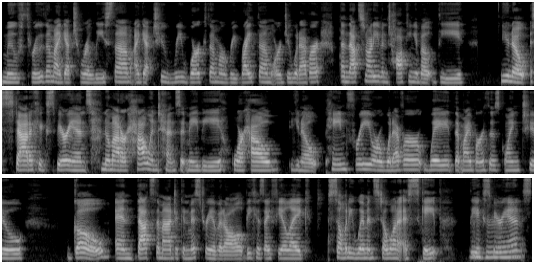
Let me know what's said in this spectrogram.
move through them i get to release them i get to rework them or rewrite them or do whatever and that's not even talking about the you know static experience no matter how intense it may be or how you know pain free or whatever way that my birth is going to go and that's the magic and mystery of it all because i feel like so many women still want to escape the mm-hmm. experience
